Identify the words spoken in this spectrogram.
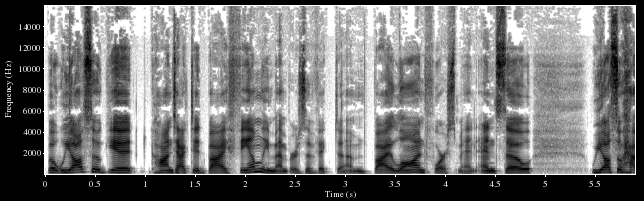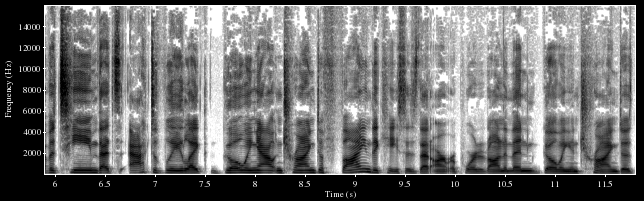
but we also get contacted by family members of victims, by law enforcement. And so we also have a team that's actively like going out and trying to find the cases that aren't reported on and then going and trying to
